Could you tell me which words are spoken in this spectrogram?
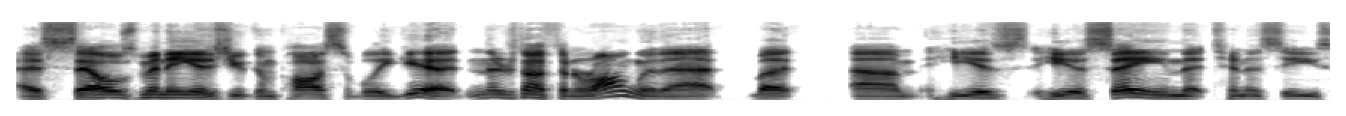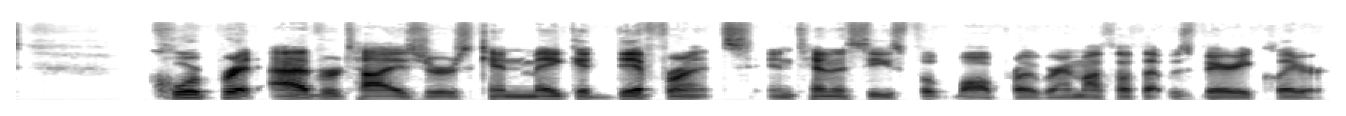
as salesmany as you can possibly get, and there's nothing wrong with that. But um, he is he is saying that Tennessee's corporate advertisers can make a difference in Tennessee's football program. I thought that was very clear.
